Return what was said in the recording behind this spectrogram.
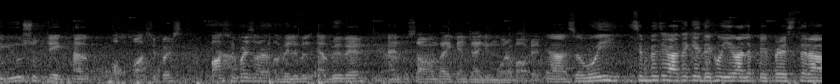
you should take help of past papers past papers are available everywhere and Usama भाई can tell you more about it या सो वही सिंपल सी बात है कि देखो ये वाला पेपर इस तरह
